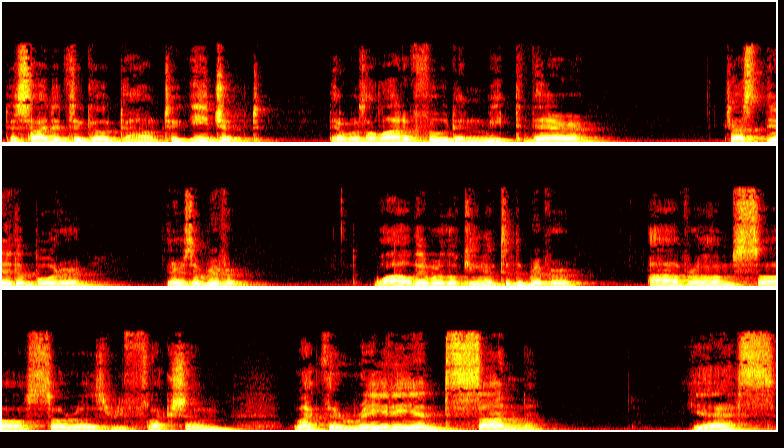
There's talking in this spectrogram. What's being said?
decided to go down to Egypt. There was a lot of food and meat there. Just near the border, there is a river. While they were looking into the river, Abraham saw Sarah's reflection like the radiant sun. Yes,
